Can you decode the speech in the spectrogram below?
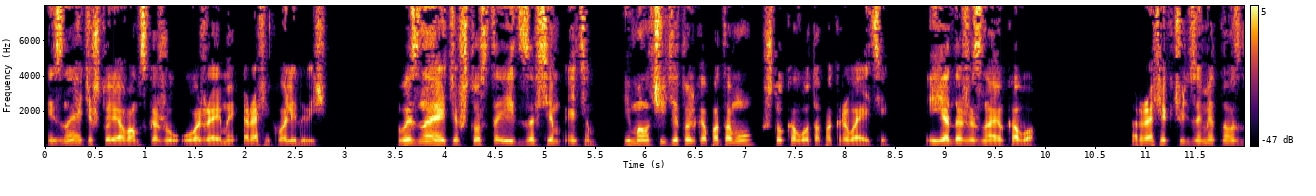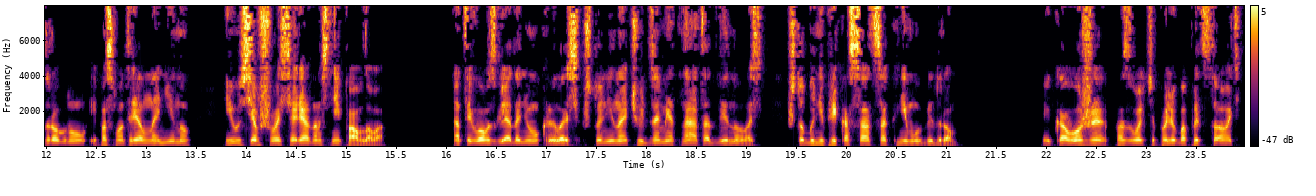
И знаете, что я вам скажу, уважаемый Рафик Валидович? Вы знаете, что стоит за всем этим, и молчите только потому, что кого-то покрываете. И я даже знаю кого. Рафик чуть заметно вздрогнул и посмотрел на Нину и усевшегося рядом с ней Павлова. От его взгляда не укрылось, что Нина чуть заметно отодвинулась чтобы не прикасаться к нему бедром. «И кого же, позвольте полюбопытствовать?»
